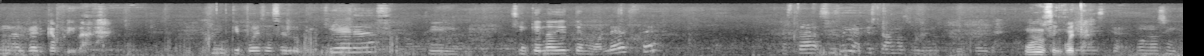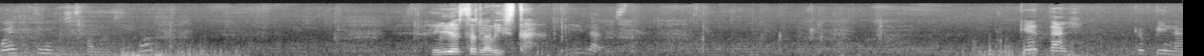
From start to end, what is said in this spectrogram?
una alberca privada. Aquí puedes hacer lo que quieras sin, sin que nadie te moleste. Está, sí se ve que está más o menos profunda. unos 50. Tienes que- Unos 50, tiene tus escaloncitos Y esta es la vista. y la vista. ¿Qué tal? ¿Qué opinan?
